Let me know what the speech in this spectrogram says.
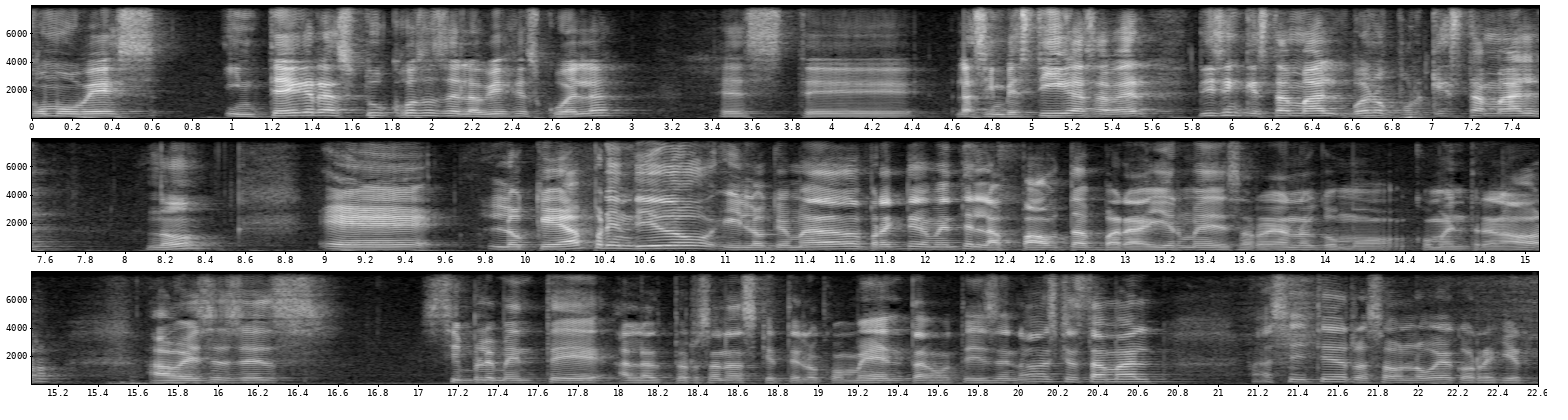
¿cómo ves? ¿Integras tú cosas de la vieja escuela? Este, las investigas, a ver, dicen que está mal. Bueno, ¿por qué está mal? ¿No? Eh, lo que he aprendido y lo que me ha dado prácticamente la pauta para irme desarrollando como, como entrenador, a veces es simplemente a las personas que te lo comentan o te dicen, no, es que está mal. Ah, sí, tienes razón, lo voy a corregir.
